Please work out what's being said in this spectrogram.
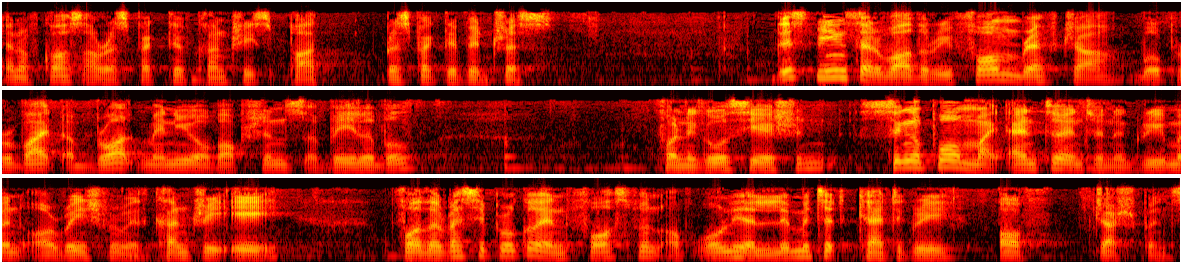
and of course our respective countries' respective interests. This means that while the reform REFJA will provide a broad menu of options available for negotiation, Singapore might enter into an agreement or arrangement with country A for the reciprocal enforcement of only a limited category of judgments,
